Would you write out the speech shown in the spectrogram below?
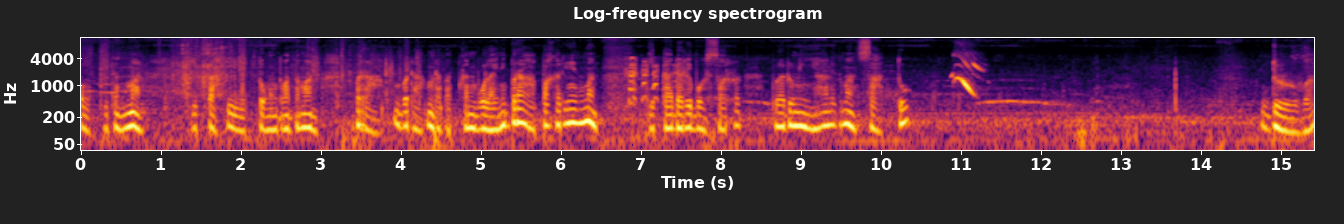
oke teman kita hitung teman-teman berapa mendapatkan bola ini berapa kali ini teman kita dari bosar bola dunia nih teman satu. Dua.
